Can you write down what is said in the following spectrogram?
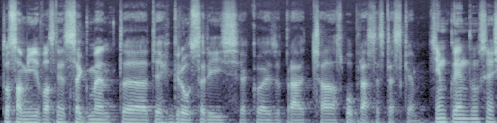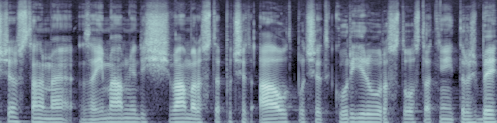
To samý je vlastně segment eh, těch groceries, jako je právě třeba spolupráce s Teskem. Těm klientům se ještě dostaneme. Zajímá mě, když vám roste počet aut, počet kurýrů, rostou ostatně i tržby,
